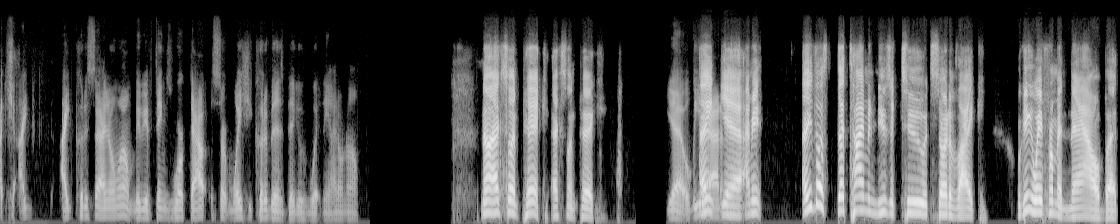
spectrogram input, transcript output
I, I, I could have said I don't know. Maybe if things worked out a certain way, she could have been as big as Whitney. I don't know. No, excellent pick. Excellent pick. Yeah, I think, Adams. yeah, I mean, I think those that time in music too. It's sort of like we're getting away from it now, but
